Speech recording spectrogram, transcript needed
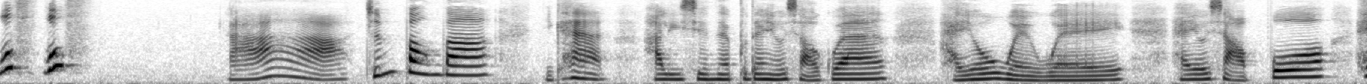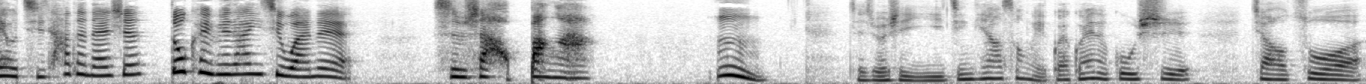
呜呜啊，真棒吧？你看，哈利现在不但有小关，还有伟伟，还有小波，还有其他的男生都可以陪他一起玩呢，是不是好棒啊？嗯，这就是姨今天要送给乖乖的故事，叫做《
